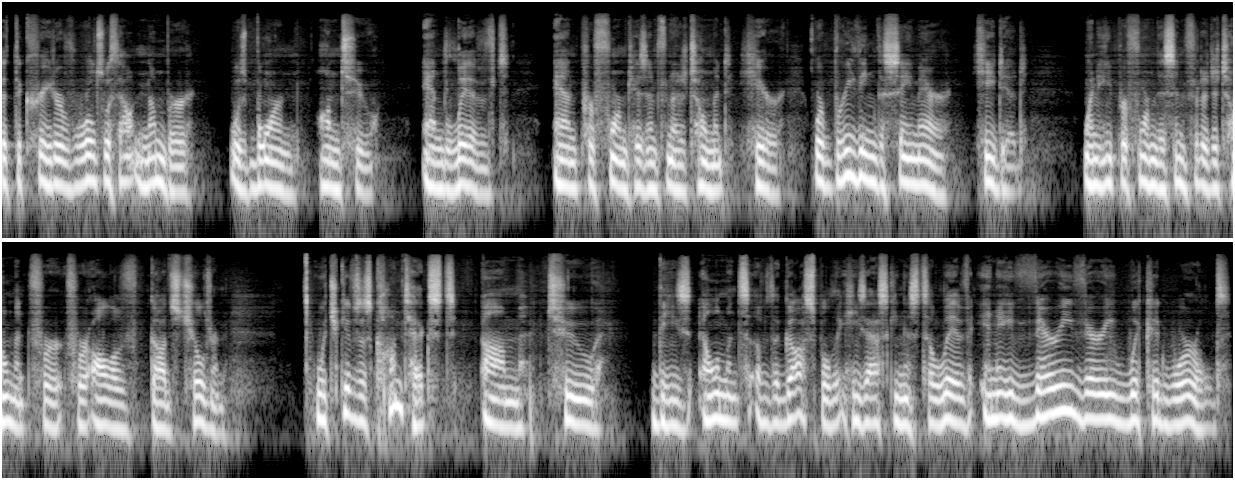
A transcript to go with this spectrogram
that the creator of worlds without number was born onto and lived and performed his infinite atonement here. We're breathing the same air he did when he performed this infinite atonement for, for all of God's children, which gives us context um, to these elements of the gospel that he's asking us to live in a very, very wicked world.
